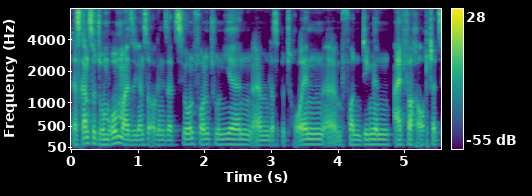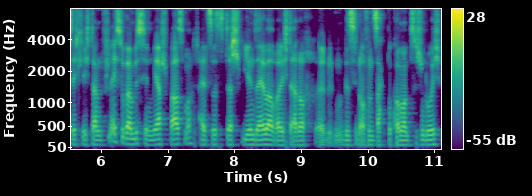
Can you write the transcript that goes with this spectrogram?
das Ganze drumherum, also die ganze Organisation von Turnieren, ähm, das Betreuen ähm, von Dingen einfach auch tatsächlich dann vielleicht sogar ein bisschen mehr Spaß macht, als es das Spielen selber, weil ich da doch äh, ein bisschen auf den Sack bekommen habe zwischendurch.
